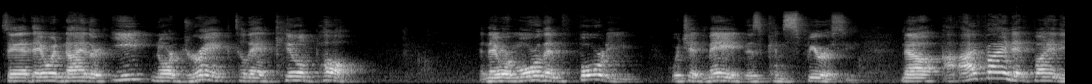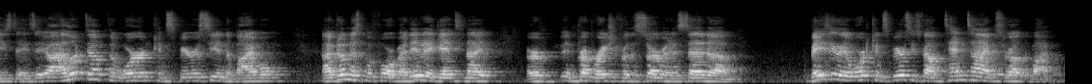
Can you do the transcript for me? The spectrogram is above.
saying that they would neither eat nor drink till they had killed Paul. And they were more than 40 which had made this conspiracy. Now, I find it funny these days. I looked up the word conspiracy in the Bible. I've done this before, but I did it again tonight, or in preparation for the sermon. It said, um, Basically, the word conspiracy is found 10 times throughout the Bible.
